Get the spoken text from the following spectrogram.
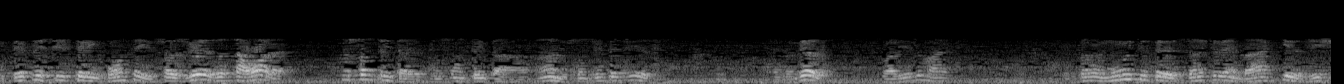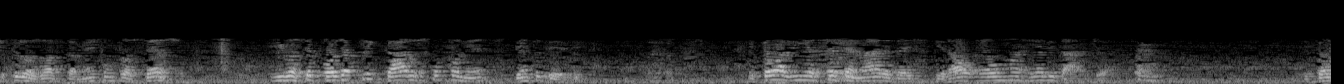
Então é preciso ter em conta isso. Às vezes, essa hora, não são 30, não são 30 anos, são 30 dias. Entendeu? Varia demais. Então é muito interessante lembrar que existe filosoficamente um processo e você pode aplicar os componentes dentro dele. Então a linha centenária da espiral é uma realidade. Então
